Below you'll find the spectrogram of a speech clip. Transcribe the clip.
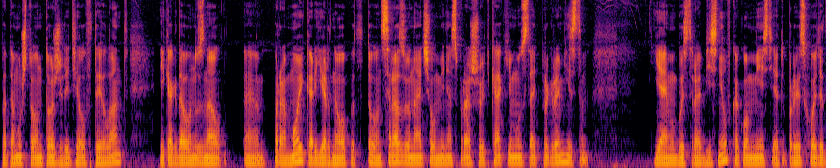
потому что он тоже летел в Таиланд, и когда он узнал э, про мой карьерный опыт, то он сразу начал меня спрашивать, как ему стать программистом. Я ему быстро объяснил, в каком месте это происходит,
